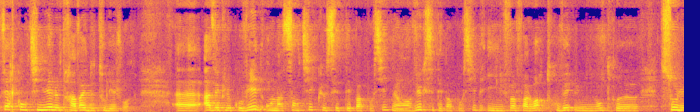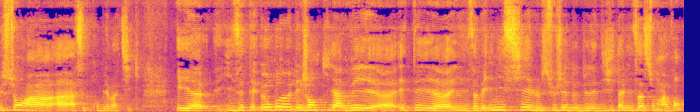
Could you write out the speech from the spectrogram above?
faire continuer le travail de tous les jours. avec le Covid, on a senti que c'était pas possible, et on a vu que c'était pas possible. il va falloir trouver une autre solution à, à cette problématique. Et ils étaient heureux, les gens qui avaient été, ils avaient initié le sujet de, de digitalisation avant.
